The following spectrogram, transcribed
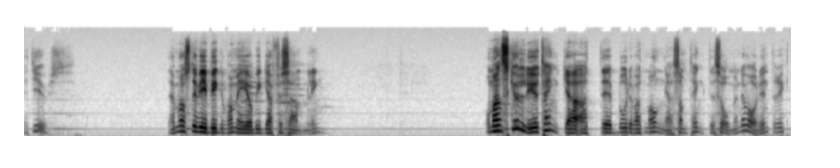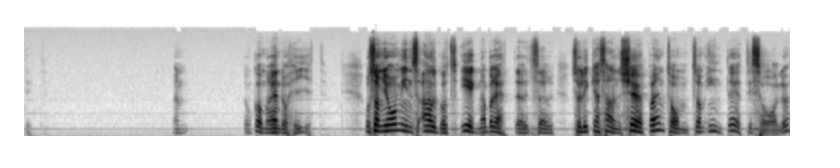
ett ljus. Där måste vi bygga, vara med och bygga församling. Och man skulle ju tänka att det borde varit många som tänkte så, men det var det inte riktigt. Men de kommer ändå hit. Och som jag minns Algots egna berättelser så lyckas han köpa en tomt som inte är till salu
